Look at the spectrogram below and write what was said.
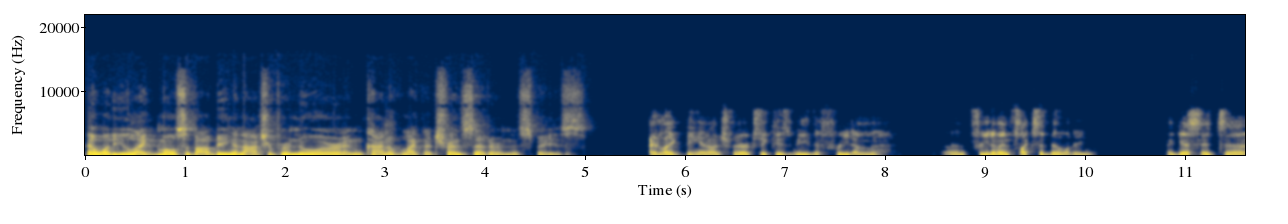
And what do you like most about being an entrepreneur and kind of like a trendsetter in this space? I like being an entrepreneur because it gives me the freedom, and freedom and flexibility. I guess it's uh,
